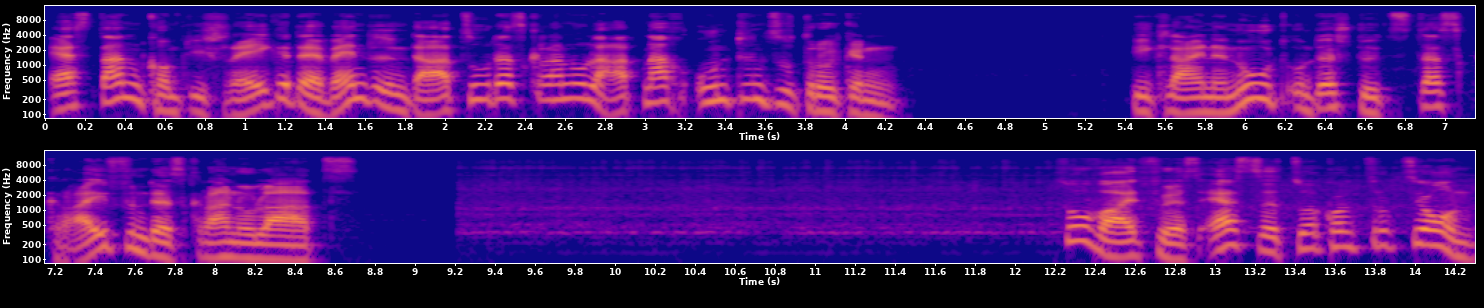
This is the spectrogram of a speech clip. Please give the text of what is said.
Erst dann kommt die Schräge der Wendeln dazu, das Granulat nach unten zu drücken. Die kleine Nut unterstützt das Greifen des Granulats. Soweit fürs erste zur Konstruktion,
